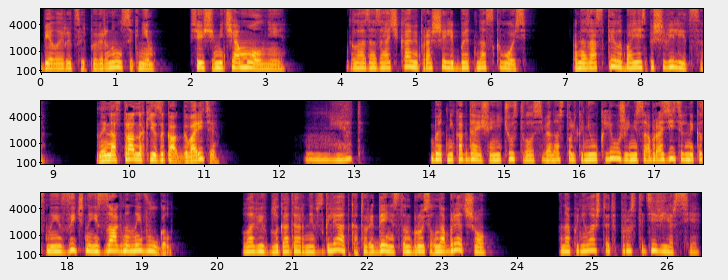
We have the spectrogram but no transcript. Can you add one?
Белый рыцарь повернулся к ним, все еще меча молнии. Глаза за очками прошили Бет насквозь. Она застыла, боясь пошевелиться. «На иностранных языках говорите?» «Нет». Бет никогда еще не чувствовала себя настолько неуклюжей, несообразительной, косноязычной и загнанной в угол. Уловив благодарный взгляд, который Деннистон бросил на Брэдшоу, она поняла, что это просто диверсия.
